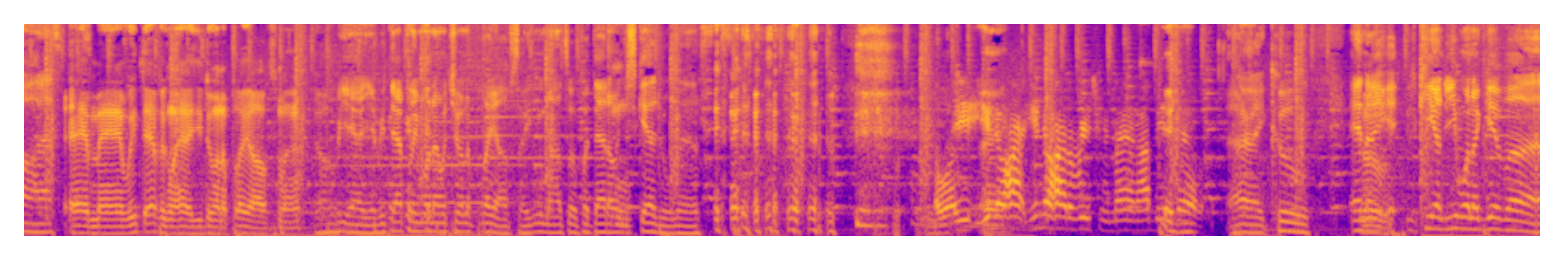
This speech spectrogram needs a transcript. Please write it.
Oh, that's hey, man, we definitely gonna have you doing the playoffs, man. Oh yeah, yeah, we definitely want to want you on the playoffs. So you might as well put that on your schedule, man. well, you, you know how you know how to reach me, man. I'll be available. All right, cool. And uh, cool. Uh, Keion, do you want to give uh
